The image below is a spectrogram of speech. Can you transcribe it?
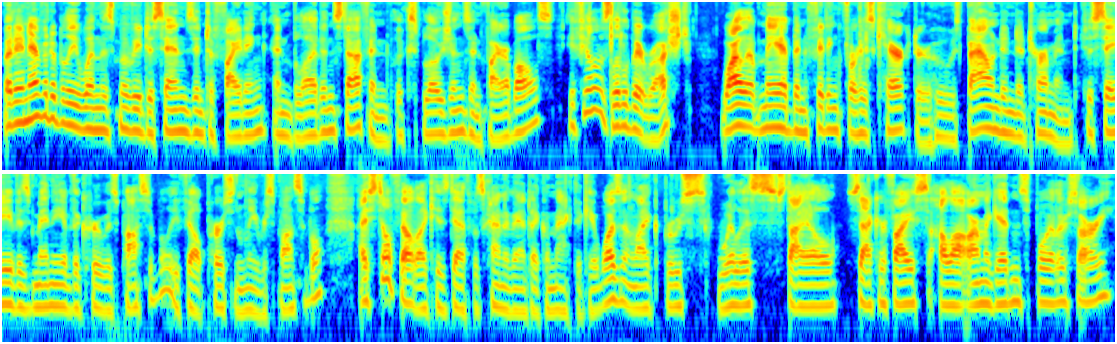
But inevitably, when this movie descends into fighting and blood and stuff and explosions and fireballs, feel it was a little bit rushed. While it may have been fitting for his character, who was bound and determined to save as many of the crew as possible, he felt personally responsible. I still felt like his death was kind of anticlimactic. It wasn't like Bruce Willis style sacrifice a la Armageddon, spoiler, sorry.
